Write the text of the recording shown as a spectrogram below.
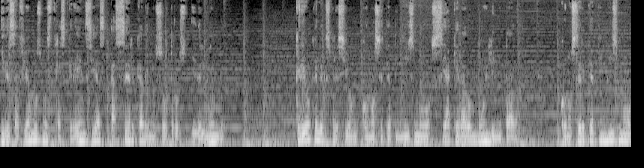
y desafiamos nuestras creencias acerca de nosotros y del mundo. Creo que la expresión conócete a ti mismo se ha quedado muy limitada. Conocerte a ti mismo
